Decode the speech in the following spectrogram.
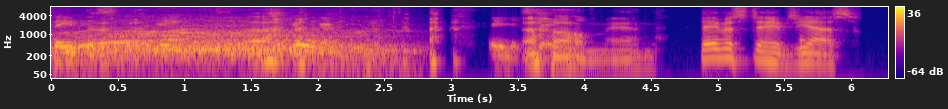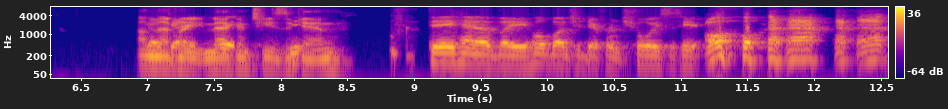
famous famous Oh names. man. Famous Dave's, yes. I'll never eat mac and cheese again. They have a whole bunch of different choices here. Oh,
